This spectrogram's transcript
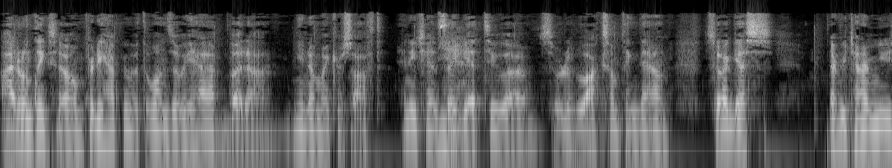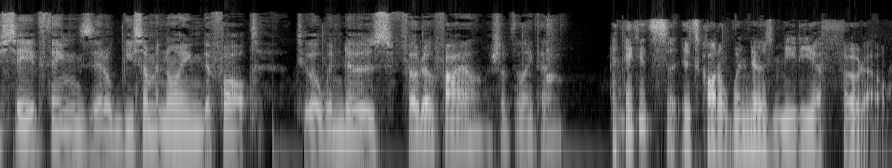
I don't think so. I'm pretty happy with the ones that we have, but uh, you know, Microsoft, any chance they get to uh, sort of lock something down. So I guess every time you save things, it'll be some annoying default to a Windows photo file or something like that. I think it's it's called a Windows Media Photo.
